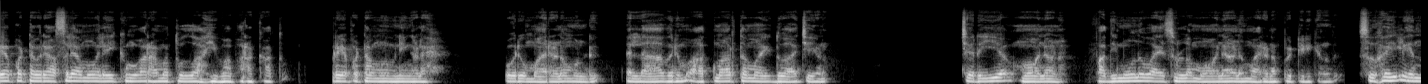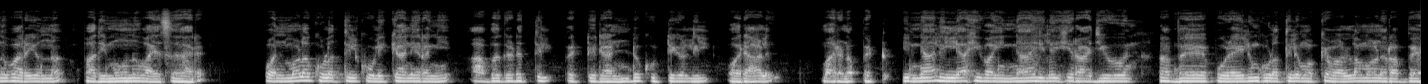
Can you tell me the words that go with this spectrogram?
പ്രിയപ്പെട്ടവരെ അസ്സലാമു അലൈക്കും വറഹമത്തല്ലാഹി വബർക്കാത്തു പ്രിയപ്പെട്ട മോമിനിങ്ങളെ ഒരു മരണമുണ്ട്. എല്ലാവരും ആത്മാർത്ഥമായി ദ്വാ ചെയ്യണം. ചെറിയ മോനാണ് പതിമൂന്ന് വയസ്സുള്ള മോനാണ് മരണപ്പെട്ടിരിക്കുന്നത്. സുഹൈൽ എന്ന് പറയുന്ന പതിമൂന്ന് വയസ്സുകാരൻ പൊന്മള കുളത്തിൽ കുളിക്കാനിറങ്ങി അപകടത്തിൽ പെട്ട് രണ്ട് കുട്ടികളിൽ ഒരാൾ മരണപ്പെട്ടു. ഇന്നാലില്ലാഹി വ ഇന്നാ ഇലഹി റാജീവൻ റബ്ബേ പുഴയിലും കുളത്തിലും ഒക്കെ വെള്ളമാണ് റബ്ബേ.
